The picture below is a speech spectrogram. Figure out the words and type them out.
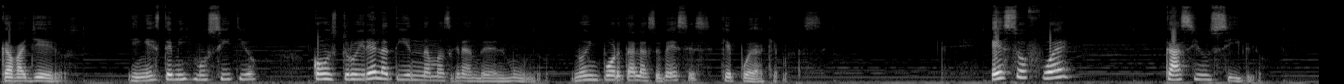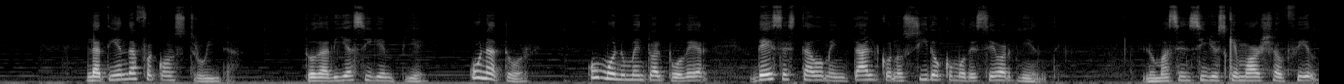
Caballeros, en este mismo sitio construiré la tienda más grande del mundo, no importa las veces que pueda quemarse. Eso fue casi un siglo. La tienda fue construida. Todavía sigue en pie. Una torre, un monumento al poder de ese estado mental conocido como deseo ardiente. Lo más sencillo es que Marshall Field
